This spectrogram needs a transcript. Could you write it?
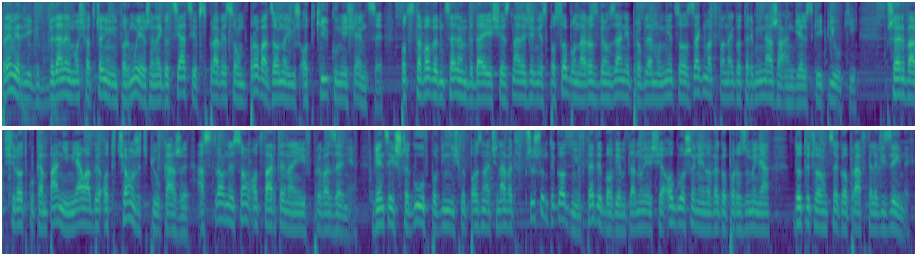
Premier League w wydanym oświadczeniu informuje, że negocjacje w sprawie są prowadzone już od kilku miesięcy. Podstawowym celem wydaje się znalezienie sposobu na rozwiązanie problemu nieco zagmatwanego terminarza angielskiej piłki. Przerwa w środku kampanii miałaby odciążyć piłkarzy, a strony są otwarte na jej wprowadzenie. Więcej szczegółów powinniśmy poznać nawet w przyszłym tygodniu, wtedy bowiem planuje się ogłoszenie nowego porozumienia dotyczącego praw telewizyjnych.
